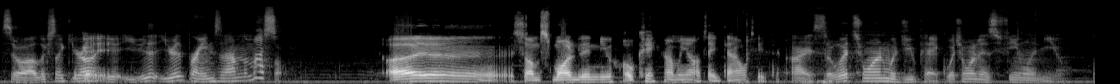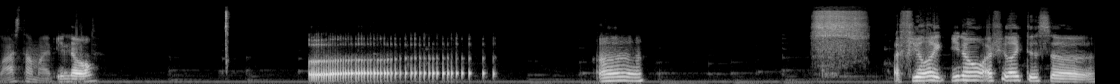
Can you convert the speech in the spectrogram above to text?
so, uh, looks like you're Okay. you- you're the brains and I'm the muscle. Uh, so I'm smarter than you. Okay, I mean, I'll take that. I'll take that. All right, so which one would you pick? Which one is feeling you? Last time I picked, You know- Uh, uh, I feel like you know. I feel like this. Uh,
